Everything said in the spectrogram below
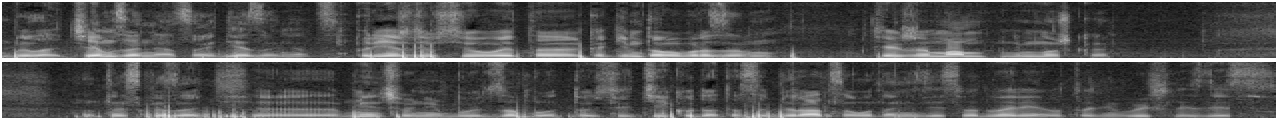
было чем заняться где заняться прежде всего это каким-то образом тех же мам немножко ну, так сказать, э, меньше у них будет забот. То есть идти куда-то, собираться, вот они здесь во дворе, вот они вышли здесь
